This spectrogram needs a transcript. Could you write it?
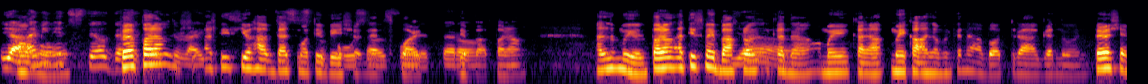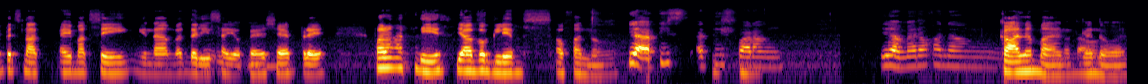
yeah, I oo. mean, it's still pero difficult parang, to write at least you have that motivation for spark. Pero, diba? Parang, alam mo yun, parang at least may background Yeah. ka na, may, ka, may kaalaman ka na about drag, ganun. Pero syempre, it's not, I'm not saying yun na madali sa'yo, pero syempre, parang at least, you have a glimpse of ano, yeah, at least, at least parang, yeah, meron ka ng, kaalaman, Ano ganun.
